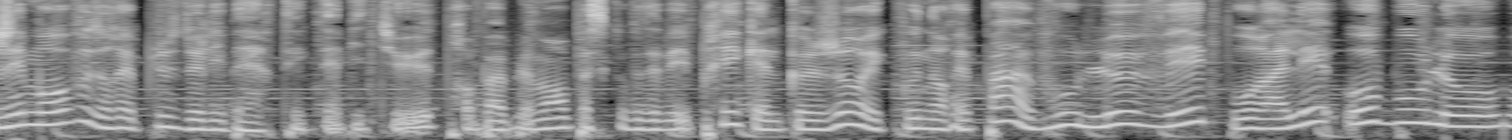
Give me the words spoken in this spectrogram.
Gémeaux, vous aurez plus de liberté que d'habitude, probablement parce que vous avez pris quelques jours et que vous n'aurez pas à vous lever pour aller au boulot.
